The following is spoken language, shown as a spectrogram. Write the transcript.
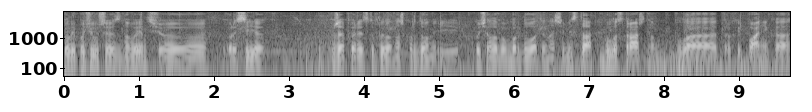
Коли почувши з новин, що Росія вже переступила наш кордон і почала бомбардувати наші міста, було страшно, була трохи паніка,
